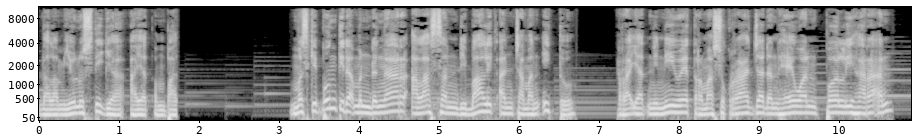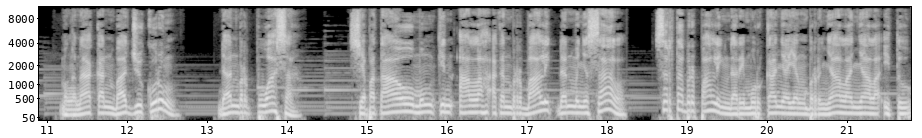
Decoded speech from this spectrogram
dalam Yunus 3 ayat 4. Meskipun tidak mendengar alasan di balik ancaman itu, rakyat Niniwe termasuk raja dan hewan peliharaan mengenakan baju kurung dan berpuasa. Siapa tahu mungkin Allah akan berbalik dan menyesal serta berpaling dari murkanya yang bernyala-nyala itu,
